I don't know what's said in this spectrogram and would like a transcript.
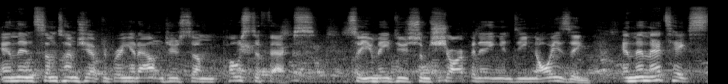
And then sometimes you have to bring it out and do some post effects. So you may do some sharpening and denoising. And then that takes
